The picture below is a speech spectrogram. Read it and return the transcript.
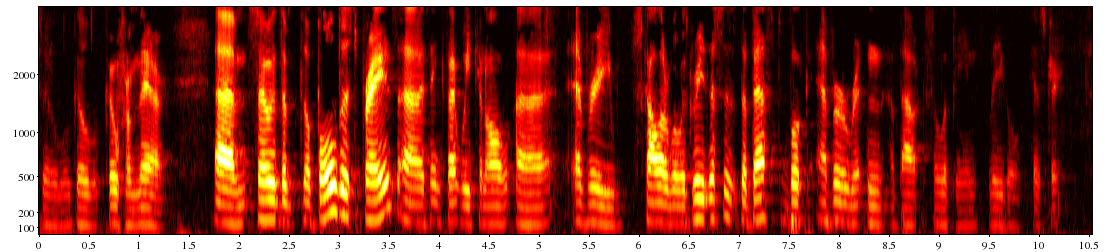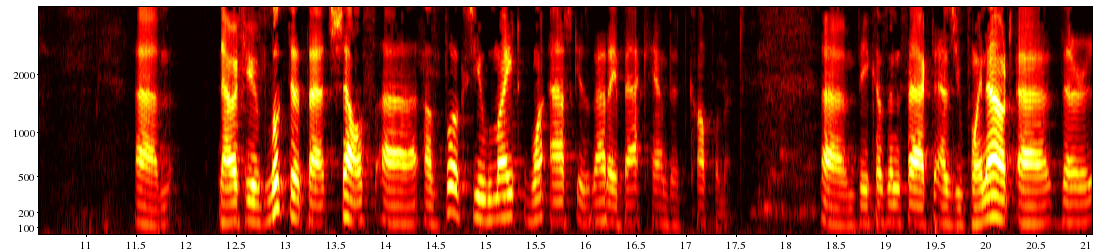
So we'll go, go from there. Um, so the, the boldest praise, uh, I think that we can all, uh, every scholar will agree, this is the best book ever written about Philippine legal history. Um, now, if you've looked at that shelf uh, of books, you might ask, is that a backhanded compliment? Um, because, in fact, as you point out, uh, there,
